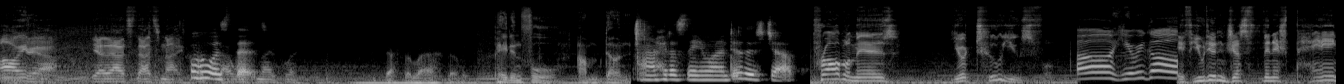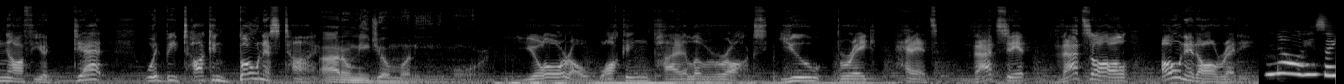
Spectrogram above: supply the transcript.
oh yeah. Yeah, that's that's nice. Who was that? That's the last of it. Paid in full. I'm done. Oh, he doesn't even want to do this job. Problem is, you're too useful. Oh, here we go. If you didn't just finish paying off your debt, we'd be talking bonus time. I don't need your money anymore. You're a walking pile of rocks. You break heads. That's it. That's all. Own it already. No, he's a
